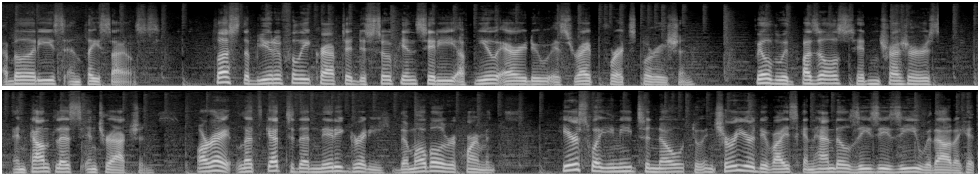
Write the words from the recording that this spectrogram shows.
abilities and playstyles. Plus, the beautifully crafted dystopian city of New Eridu is ripe for exploration, filled with puzzles, hidden treasures, and countless interactions. Alright, let's get to the nitty gritty, the mobile requirements. Here's what you need to know to ensure your device can handle ZZZ without a hitch.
